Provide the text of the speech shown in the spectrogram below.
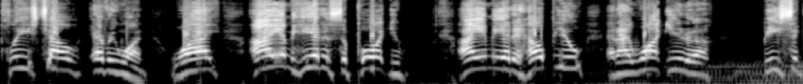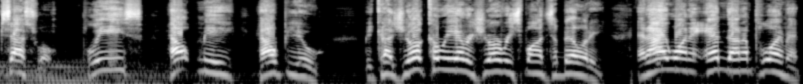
Please tell everyone. Why? I am here to support you I am here to help you, and I want you to be successful. Please help me help you because your career is your responsibility. And I want to end unemployment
